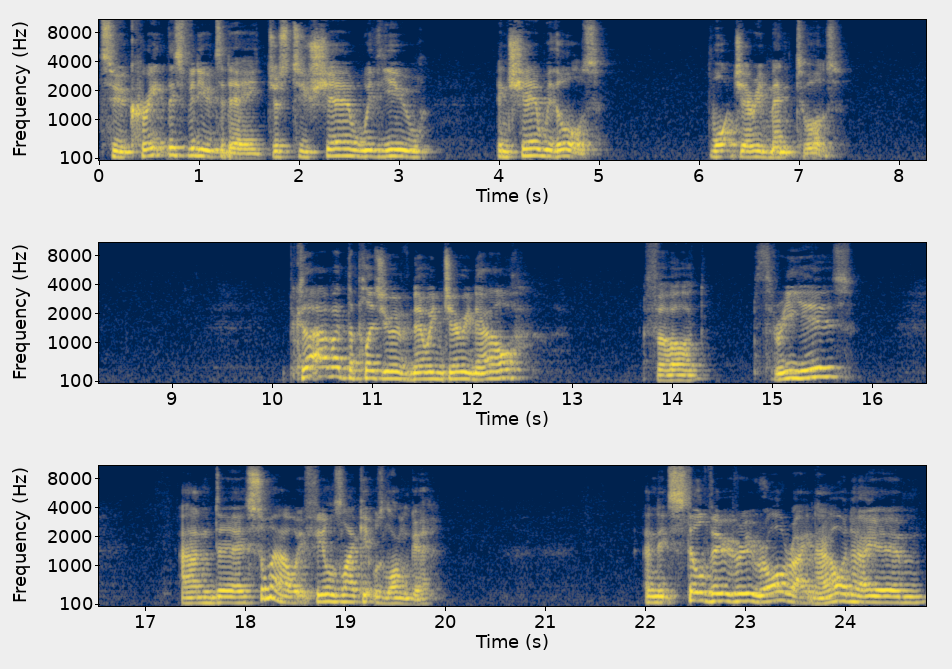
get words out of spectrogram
to create this video today just to share with you and share with us what Jerry meant to us. Because I've had the pleasure of knowing Jerry now for three years, and uh, somehow it feels like it was longer. And it's still very, very raw right now, and I um,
